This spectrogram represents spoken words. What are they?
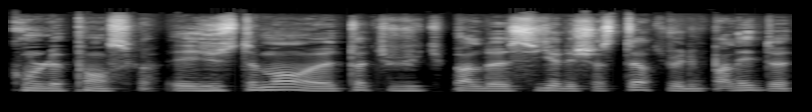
qu'on le pense. Quoi. Et justement, euh, toi, tu, vu que tu parles de Siegel et Shuster, tu veux lui parler de,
